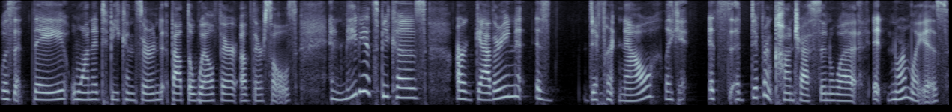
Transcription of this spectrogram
was that they wanted to be concerned about the welfare of their souls. And maybe it's because our gathering is different now. Like it, it's a different contrast than what it normally is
